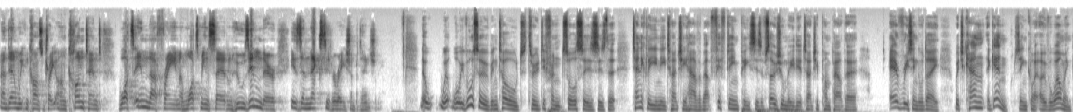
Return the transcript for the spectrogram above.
And then we can concentrate on content. What's in that frame and what's being said and who's in there is the next iteration potentially. Now, what we've also been told through different sources is that technically you need to actually have about 15 pieces of social media to actually pump out there every single day, which can, again, seem quite overwhelming.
